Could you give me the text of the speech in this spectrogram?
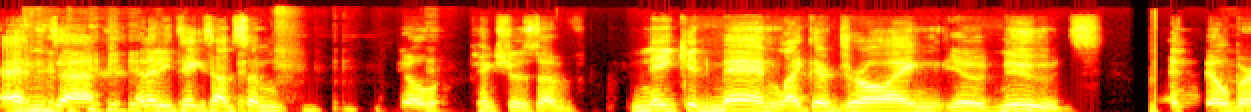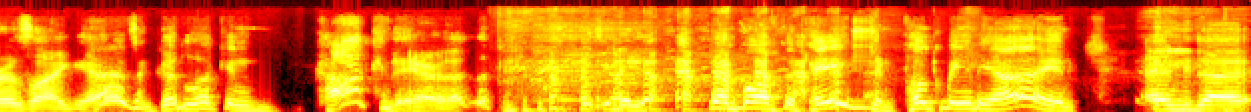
And, uh, and then he takes out some, you know, pictures of naked men, like they're drawing, you know, nudes. And Bill Burr is like, yeah, it's a good looking cock there. He's gonna jump off the page and poke me in the eye. And and uh,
